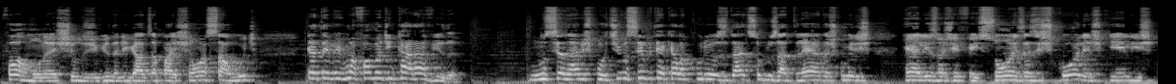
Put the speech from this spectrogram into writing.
formam né, estilos de vida ligados à paixão, à saúde e até mesmo uma forma de encarar a vida. No cenário esportivo sempre tem aquela curiosidade sobre os atletas, como eles realizam as refeições, as escolhas que eles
